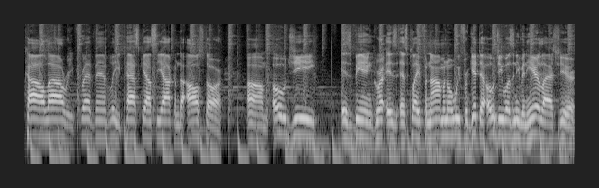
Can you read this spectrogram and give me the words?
Kyle Lowry, Fred VanVleet, Pascal Siakam, the All Star. Um, OG is being gr- is has played phenomenal. We forget that OG wasn't even here last year.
